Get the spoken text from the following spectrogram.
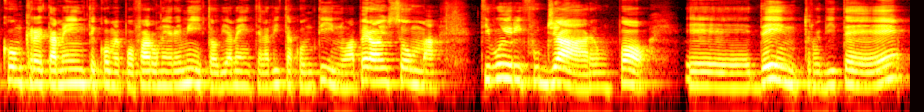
concretamente come può fare un eremita, ovviamente la vita continua, però insomma ti vuoi rifugiare un po' eh, dentro di te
